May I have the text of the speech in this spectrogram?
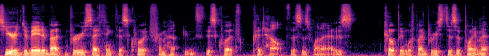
to your debate about Bruce, I think this quote from this quote could help. This is when I was coping with my Bruce disappointment.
